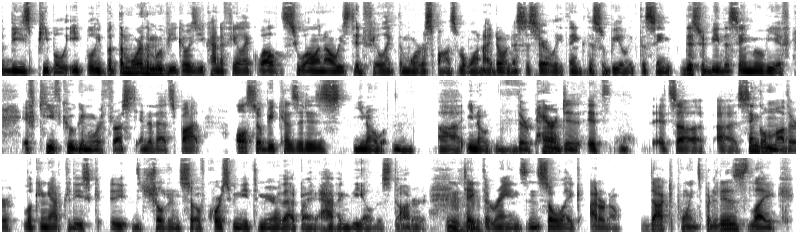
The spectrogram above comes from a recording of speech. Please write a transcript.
these people equally. But the more the movie goes you kind of feel like well Sue Ellen always did feel like the more responsible one. I don't necessarily think this would be like the same this would be the same movie if if Keith Coogan were thrust into that spot. Also because it is you know uh you know their parent is it's it's a, a single mother looking after these uh, children so of course we need to mirror that by having the eldest daughter Mhm. take the reins. And so like I don't know, docked points, but it is like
